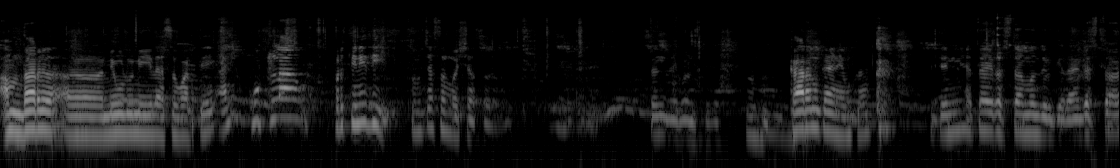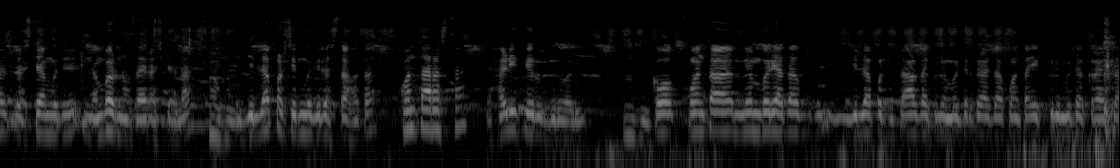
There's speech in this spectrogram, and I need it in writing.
आमदार अं, निवडून येईल असं वाटते आणि कुठला प्रतिनिधी तुमच्या समस्या सोडवेल? संजय बनसोडे कारण काय नेमकं? त्यांनी आता हे रस्ता मंजूर केला आणि रस्ता रस्त्यामध्ये नंबर नव्हता या रस्त्याला. जिल्हा परिषदमध्ये रस्ता होता. कोणता रस्ता? हळी ते रुद्रवाडी. को- कोणता मेंबर आता जिल्हा परिषद अर्धा किलोमीटर करायचा कोणता एक किलोमीटर करायचा.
